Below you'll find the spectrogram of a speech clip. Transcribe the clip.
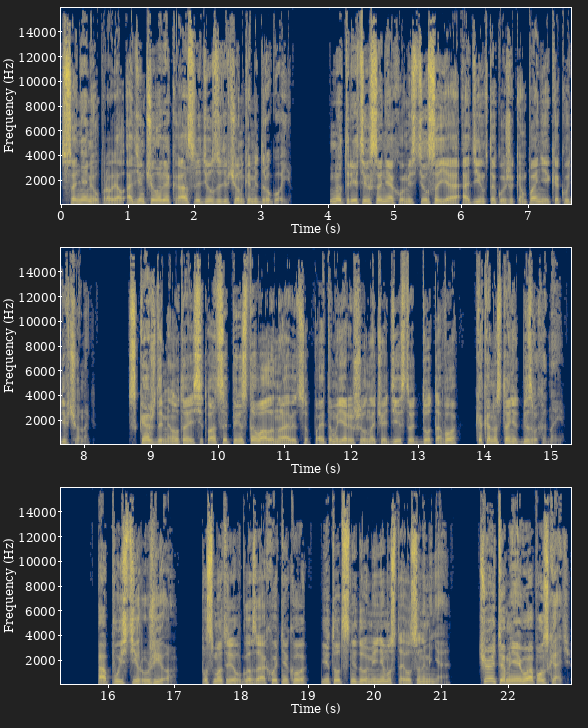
Санями управлял один человек, а следил за девчонками другой. На третьих санях уместился я один в такой же компании, как у девчонок. С каждой минутой ситуация переставала нравиться, поэтому я решил начать действовать до того, как она станет безвыходной. «Опусти ружье», посмотрел в глаза охотнику, и тот с недоумением уставился на меня. «Чё это мне его опускать?»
